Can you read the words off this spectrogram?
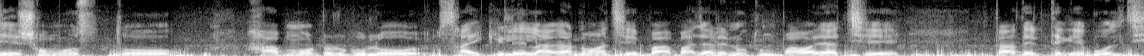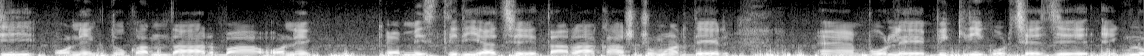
যে সমস্ত হাফ মোটরগুলো সাইকেলে লাগানো আছে বা বাজারে নতুন পাওয়া যাচ্ছে, তাদের থেকে বলছি অনেক দোকানদার বা অনেক মিস্ত্রি আছে, তারা কাস্টমারদের বলে বিক্রি করছে যে এগুলো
